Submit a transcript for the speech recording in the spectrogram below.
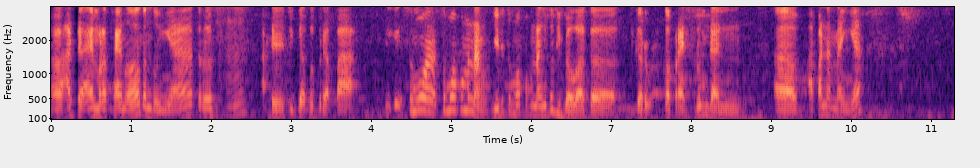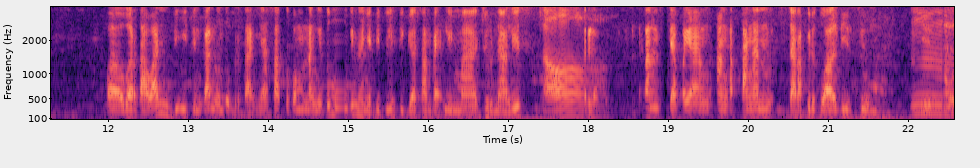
Uh, ada Emerald Panel tentunya, terus hmm. ada juga beberapa semua semua pemenang. Jadi semua pemenang itu dibawa ke ke, ke press room dan uh, apa namanya uh, wartawan diizinkan untuk bertanya. Satu pemenang itu mungkin hanya dipilih 3 sampai lima jurnalis. Oh. Kan siapa yang angkat tangan secara virtual di Zoom. Hmm. Gitu.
